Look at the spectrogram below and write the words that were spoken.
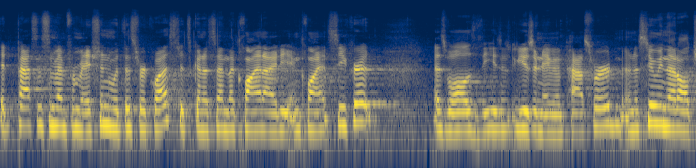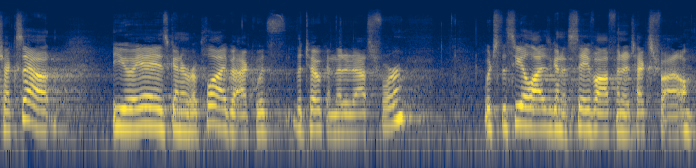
it passes some information with this request. It's going to send the client ID and client secret as well as the username and password. And assuming that all checks out, the UAA is going to reply back with the token that it asked for, which the CLI is going to save off in a text file.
